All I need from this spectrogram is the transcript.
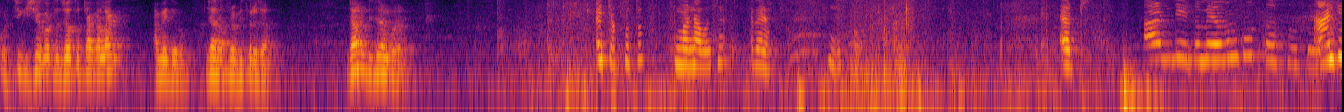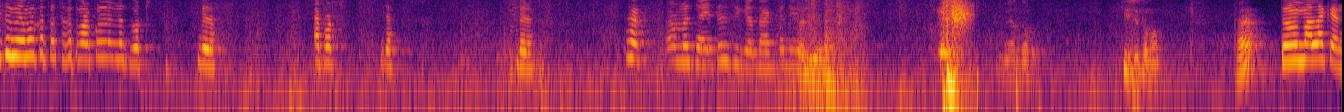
ওর চিকিৎসা করতে যত টাকা লাগে আমি দেবো। যান আপনার ভিতরে যান। যান বিশ্রাম করেন। এই চাপ তো তোমার না বলছি। না বেরো। যা। আউট আন্টি তুমি এমন করতেছো আন্টি তুমি এমন করতেছো? তোমার কল্যাণ বট বেরো। অ্যাপট যা। বেরো। থাক আমরা যাইতেছি গা ধাক্কা দিয়ে। বেয়াদব কিসে তোমার? হ্যাঁ? তোমার মালা কেন?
